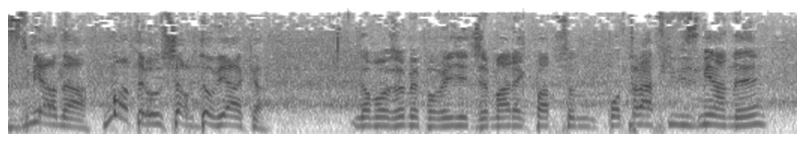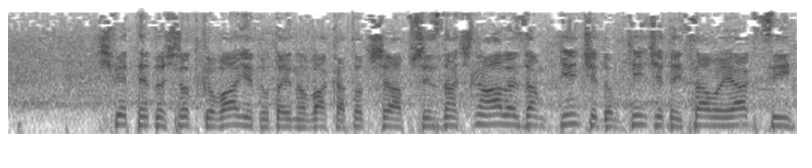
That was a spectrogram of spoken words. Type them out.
zmiana Mateusza Wdowiaka. No możemy powiedzieć, że Marek Papczun potrafił zmiany. Świetne dośrodkowanie tutaj Nowaka, to trzeba przyznać, no ale zamknięcie, domknięcie tej całej akcji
